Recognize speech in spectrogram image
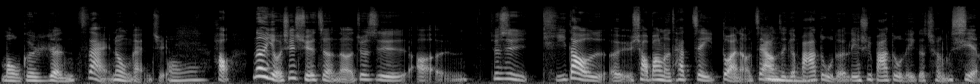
某个人在那种感觉。哦，好，那有些学者呢，就是呃，就是提到呃，肖邦的他这一段啊，这样子一个八度的连续八度的一个呈现。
